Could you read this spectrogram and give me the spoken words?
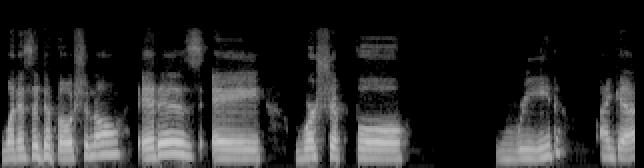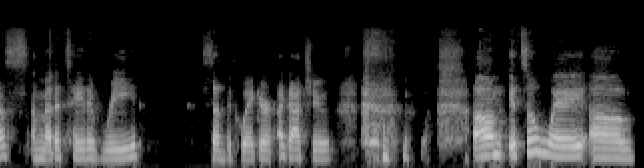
what is a devotional? It is a worshipful read, I guess, a meditative read, said the Quaker. I got you. um, it's a way of,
